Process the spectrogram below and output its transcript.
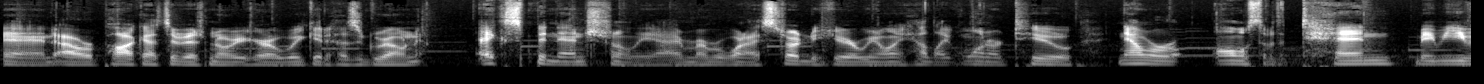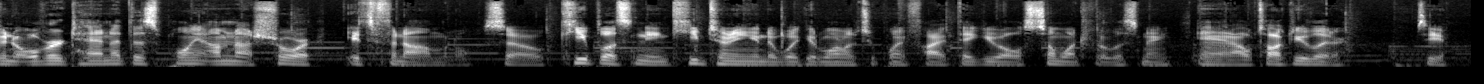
And our podcast division over here at Wicked has grown exponentially. I remember when I started here, we only had like one or two. Now we're almost up to 10, maybe even over 10 at this point. I'm not sure. It's phenomenal. So keep listening, keep tuning into Wicked 102.5. Thank you all so much for listening. And I'll talk to you later. See you.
